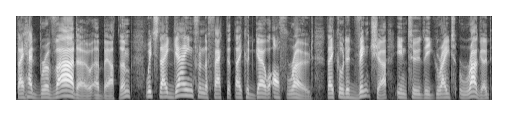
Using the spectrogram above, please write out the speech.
They had bravado about them, which they gained from the fact that they could go off-road. They could adventure into the great rugged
